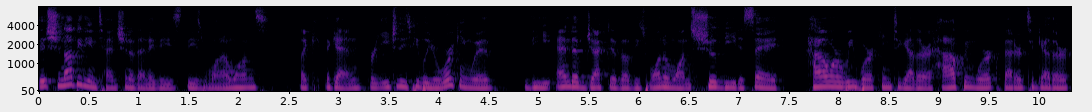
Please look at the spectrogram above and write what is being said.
it should not be the intention of any of these these one on ones. Like again, for each of these people you're working with, the end objective of these one on ones should be to say, how are we working together? How can we work better together?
